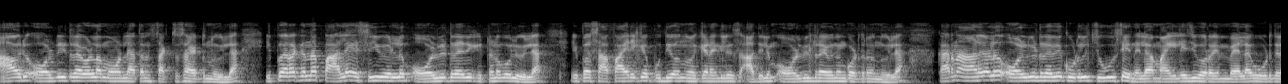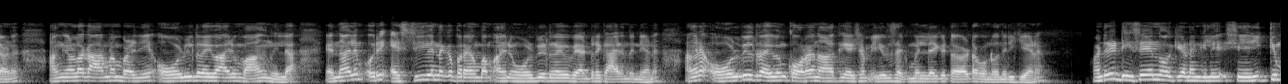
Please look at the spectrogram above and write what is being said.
ആ ഒരു ഓൾ വീൽ ഡ്രൈവുള്ള മോഡൽ അത്ര സക്സസ് ആയിട്ടൊന്നുമില്ല. ഇപ്പോൾ ഇറക്കുന്ന പല എസ് യു വികളിലും ഓൾ വീൽ ഡ്രൈവ് കിട്ടണ പോലുമില്ല. ഇപ്പോൾ സഫാരിക്ക് പുതിയ ഒന്ന് നോക്കുകയാണെങ്കിൽ അതിലും ഓൾ വീൽ ഡ്രൈവ് ഒന്നും കൊടുത്തിട്ടൊന്നുമില്ല. കാരണം ആളുകൾ ഓൾ വീൽ ഡ്രൈവ് കൂടുതൽ ചൂസ് ചെയ്യുന്നില്ല. മൈലേജ് കുറയും വില കൂടുതലാണ്. അങ്ങനെയുള്ള കാരണം പറഞ്ഞ് ഓൾ വീൽ ഡ്രൈവ് ആരും വാങ്ങുന്നില്ല. എന്നാലും ഒരു എസ് യു എന്നൊക്കെ പറയുമ്പം അതിന് ഓൾ വീൽ ഡ്രൈവ് വേണ്ട ഒരു കാര്യം തന്നെയാണ്. അങ്ങനെ ഓൾ വീൽ ഡ്രൈവും കുറേ നാൾക്ക് ശേഷം ഈ ഒരു സെഗ്മെന്റിലേക്ക് ടൊയോട്ട കൊണ്ടുവന്നിരിക്കുകയാണ്. വണ്ടിയുടെ ഡിസൈൻ നോക്കുകയാണെങ്കിൽ ശരിക്കും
